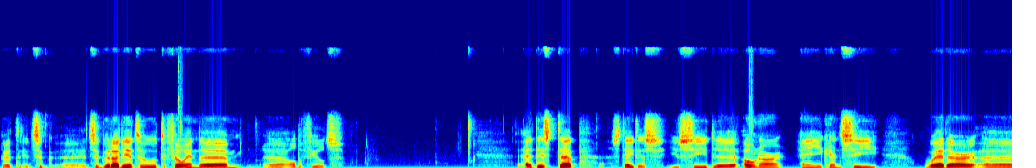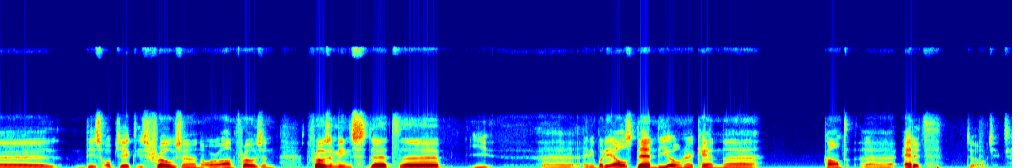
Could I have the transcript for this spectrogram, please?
but it's a uh, it's a good idea to to fill in the um, uh, all the fields. At this tab, status, you see the owner, and you can see whether uh, this object is frozen or unfrozen. Frozen means that uh, uh, anybody else than the owner can uh, can't uh, edit the object.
